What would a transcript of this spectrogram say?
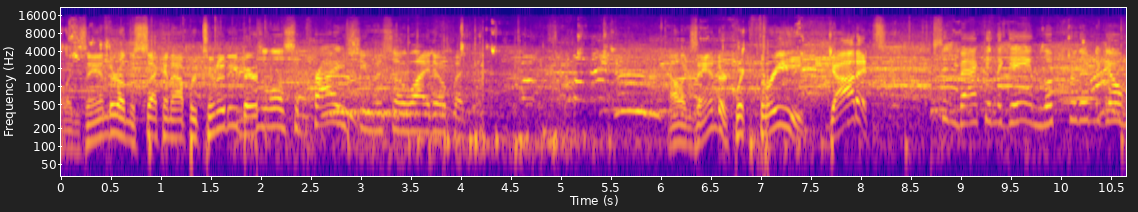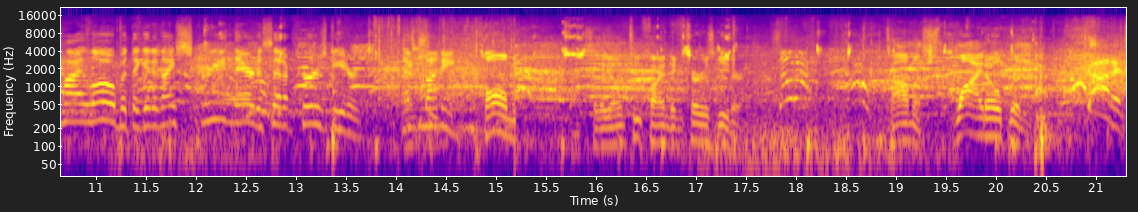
Alexander on the second opportunity. I was a little surprised she was so wide open. Alexander, quick three, got it. Sitting back in the game, look for them to go high-low, but they get a nice screen there to set up Kersgieter. That's money. Palm. Leonti finding Kersgieter. Thomas, wide open. Got it!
